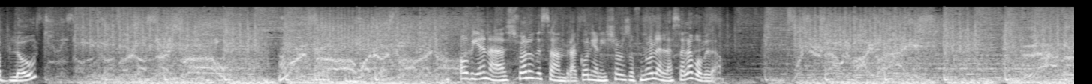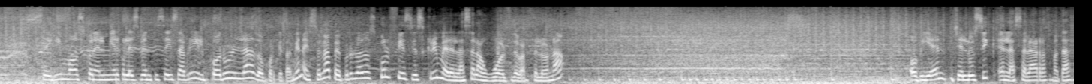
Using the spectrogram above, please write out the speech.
Upload. O bien a Swallow the Sun, Draconian y Shores of Null en la sala Bóveda. Seguimos con el miércoles 26 de abril. Por un lado, porque también hay solape, por un lado Skullfist y Screamer en la sala Wolf de Barcelona. O bien Jelusic en la sala Razmataz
